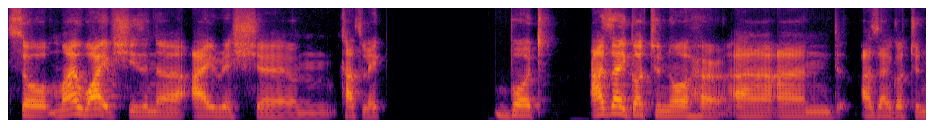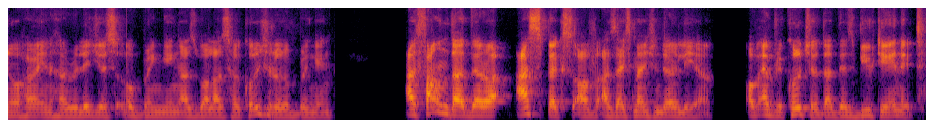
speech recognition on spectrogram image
So my wife, she's an uh, Irish um, Catholic, but as I got to know her uh, and as I got to know her in her religious upbringing as well as her cultural upbringing, I found that there are aspects of, as I mentioned earlier, of every culture that there's beauty in it.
